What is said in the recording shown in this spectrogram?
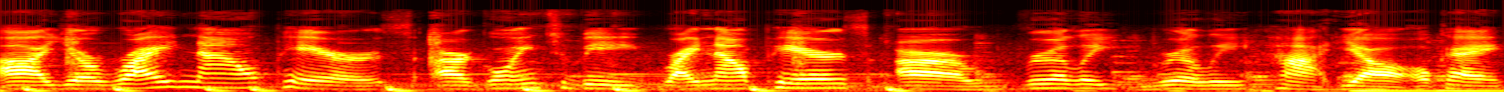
Uh, your right now pairs are going to be, right now pairs are really, really hot, y'all, okay?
